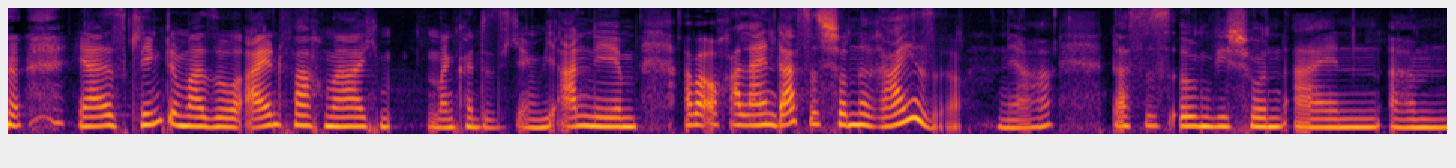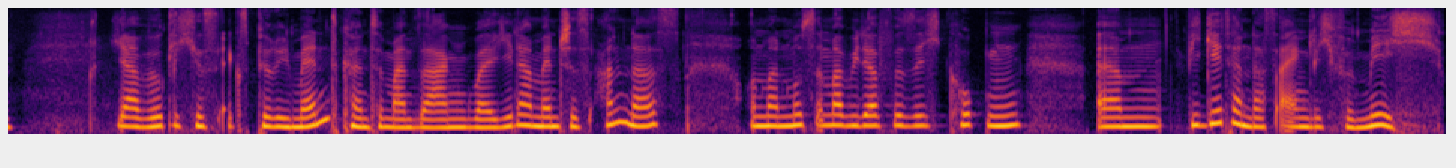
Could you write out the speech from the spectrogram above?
ja, es klingt immer so einfach mal, ich, man könnte sich irgendwie annehmen, aber auch allein das ist schon eine Reise, ja, das ist irgendwie schon ein, ähm, ja, wirkliches Experiment, könnte man sagen, weil jeder Mensch ist anders und man muss immer wieder für sich gucken, ähm, wie geht denn das eigentlich für mich,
